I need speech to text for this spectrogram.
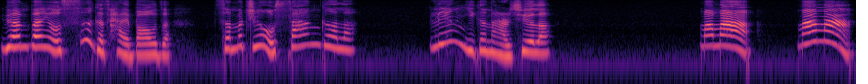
原本有四个菜包子，怎么只有三个了？另一个哪儿去了？妈妈，妈妈，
